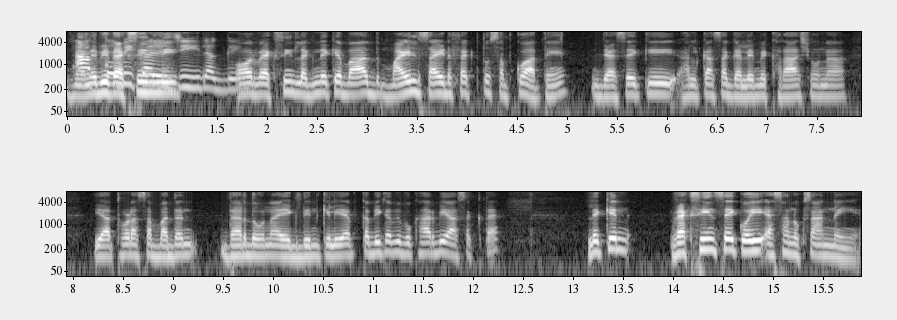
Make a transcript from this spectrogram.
मैंने भी वैक्सीन ली लग गई। और वैक्सीन लगने के बाद माइल्ड साइड इफ़ेक्ट तो सबको आते हैं जैसे कि हल्का सा गले में खराश होना या थोड़ा सा बदन दर्द होना एक दिन के लिए। अब कभी कभी बुखार भी आ सकता है लेकिन वैक्सीन से कोई ऐसा नुकसान नहीं है।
